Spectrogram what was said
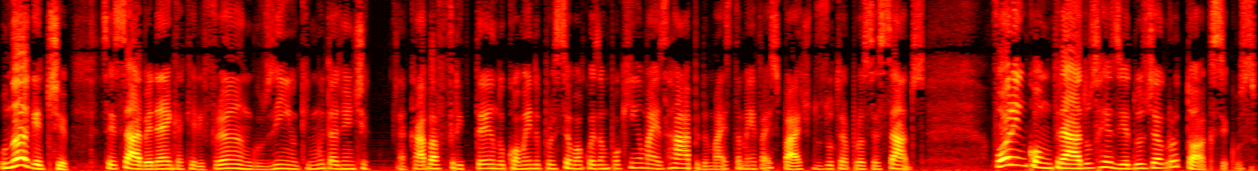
o nugget, vocês sabem, né, que é aquele frangozinho que muita gente acaba fritando, comendo por ser uma coisa um pouquinho mais rápido, mas também faz parte dos ultraprocessados, foram encontrados resíduos de agrotóxicos.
